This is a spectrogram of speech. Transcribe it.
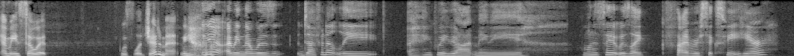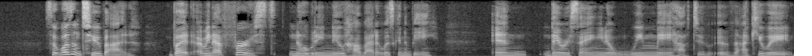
I mean, so it was legitimate. yeah, I mean, there was definitely. I think we got maybe. I want to say it was like five or six feet here, so it wasn't too bad. But I mean, at first, nobody knew how bad it was going to be. And they were saying, you know, we may have to evacuate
